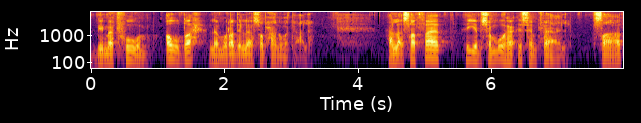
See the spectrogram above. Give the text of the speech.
بمفهوم أوضح لمراد الله سبحانه وتعالى. هلأ صفات هي بسموها اسم فاعل صاف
